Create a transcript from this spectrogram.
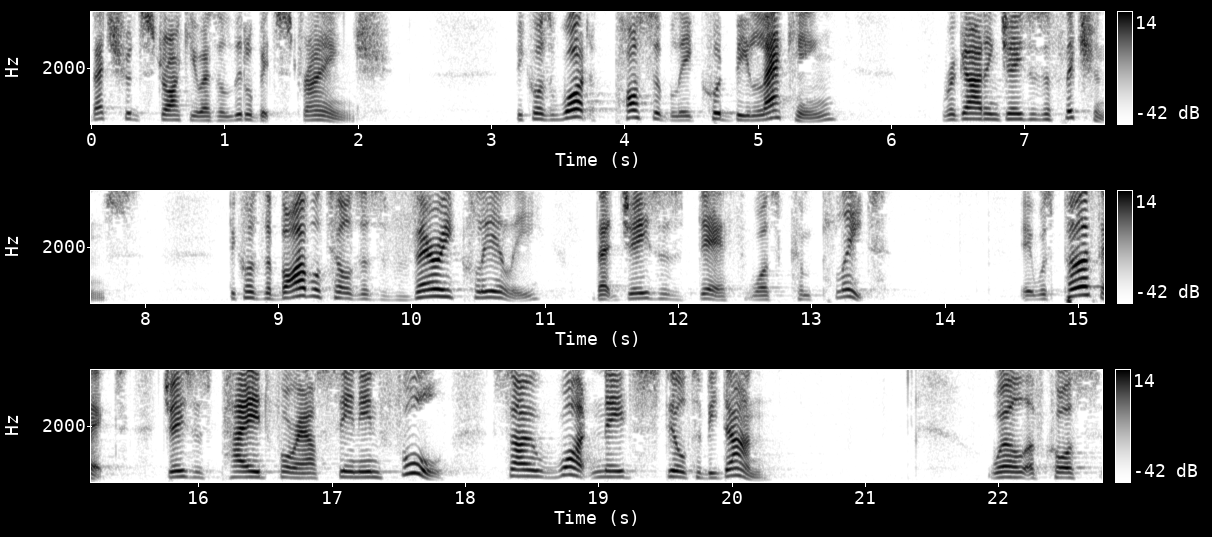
that should strike you as a little bit strange. Because what possibly could be lacking regarding Jesus' afflictions? Because the Bible tells us very clearly that Jesus' death was complete. It was perfect. Jesus paid for our sin in full. So, what needs still to be done? Well, of course,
